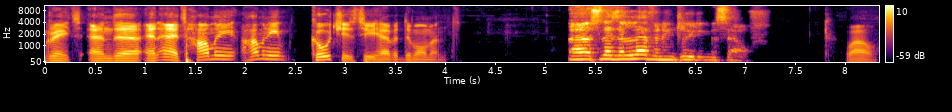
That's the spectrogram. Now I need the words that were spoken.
great. And uh, and Ed, how many how many coaches do you have at the moment? Uh, so there's eleven, including myself. Wow.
